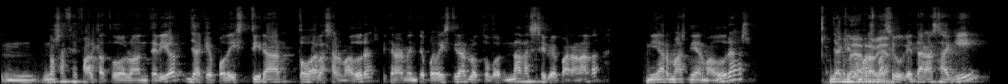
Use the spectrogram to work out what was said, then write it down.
mm, no os hace falta todo lo anterior, ya que podéis tirar todas las armaduras. Literalmente podéis tirarlo todo. Nada sirve para nada ni armas ni armaduras, ya que Me lo más rabia. básico que te hagas aquí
